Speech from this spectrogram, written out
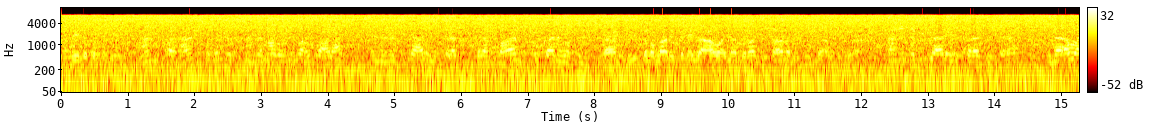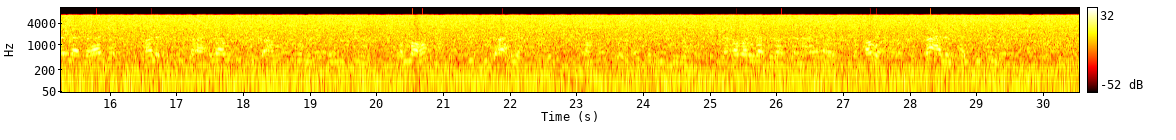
بن بن عن بن عن بن رضي الله تعالى عنه ان النبي عليه الصلاه والسلام قال أو كان يقول كان النبي صلى الله عليه وسلم إذا أوى إلى فراشه قال بسم الله كان النبي عليه الصلاة والسلام إذا أوى إلى فراشه قال باسمك احيا وباسمك أموت واليك المسلمون اللهم باسمك احيا وباسمك أموت واليك المسلمون إذا أوى إلى فراشه أوى فعل الحديثيه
